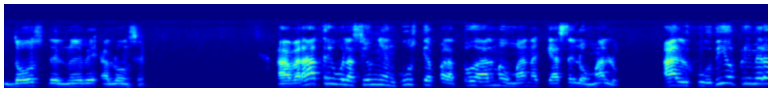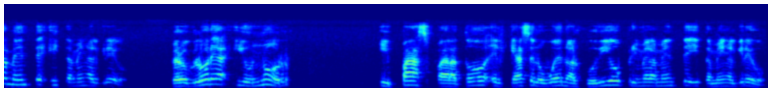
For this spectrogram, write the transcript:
2 del 9 al 11. Habrá tribulación y angustia para toda alma humana que hace lo malo, al judío primeramente y también al griego, pero gloria y honor y paz para todo el que hace lo bueno, al judío primeramente y también al griego,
